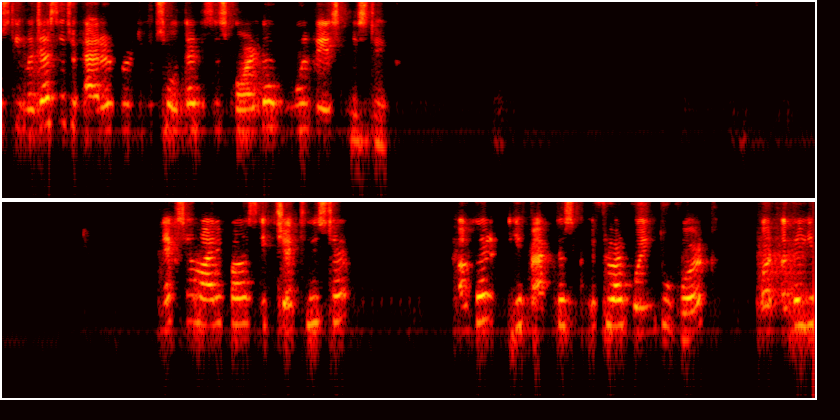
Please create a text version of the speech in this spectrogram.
उसकी वजह से जो एरर प्रोड्यूस होता है this is called the rule based mistake next हमारे पास एक चेकलिस्ट है। अगर ये factors if you are going to work और अगर ये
